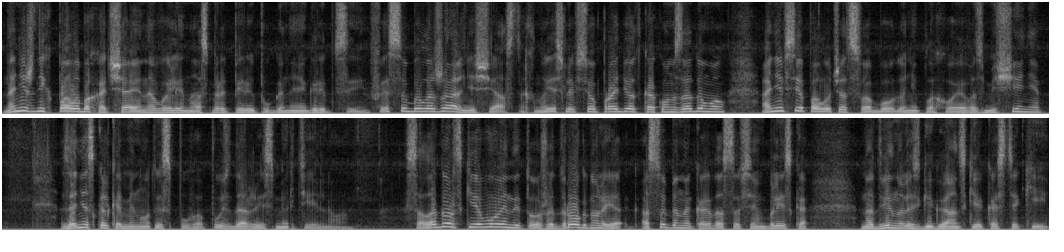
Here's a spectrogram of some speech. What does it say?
На нижних палубах отчаянно выли насмерть перепуганные гребцы. Фессу было жаль несчастных, но если все пройдет, как он задумал, они все получат свободу, неплохое возмещение за несколько минут испуга, пусть даже и смертельного. Саладорские воины тоже дрогнули, особенно когда совсем близко надвинулись гигантские костяки.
